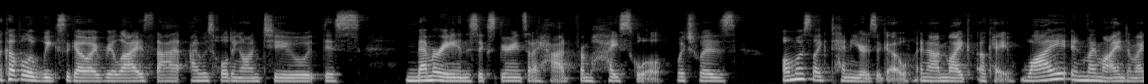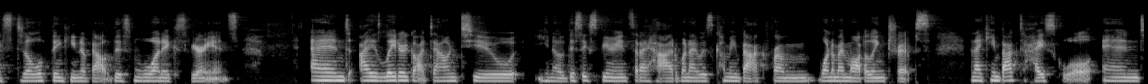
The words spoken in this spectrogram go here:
a couple of weeks ago, I realized that I was holding on to this memory and this experience that I had from high school, which was almost like 10 years ago. And I'm like, okay, why in my mind am I still thinking about this one experience? And I later got down to, you know, this experience that I had when I was coming back from one of my modeling trips. And I came back to high school. And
